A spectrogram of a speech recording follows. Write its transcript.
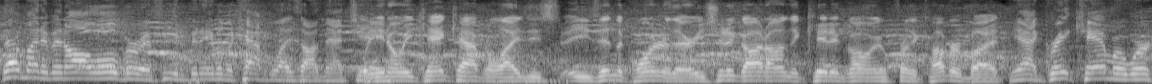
That might have been all over if he had been able to capitalize on that, Jay. Well, you know, he can't capitalize. He's, he's in the corner there. He should have got on the kid and going for the cover, but Yeah, great camera work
